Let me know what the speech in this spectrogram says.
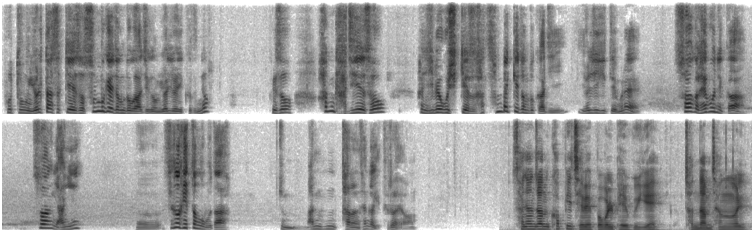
보통 15개에서 20개 정도가 지금 열려 있거든요. 그래서 한 가지에서 한 250개에서 한 300개 정도까지 열리기 때문에 수확을 해보니까 수확량이 어, 생각했던 것보다 좀 많다는 생각이 들어요. 4년 전 커피 재배법을 배우기 위해 전남 장흥을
